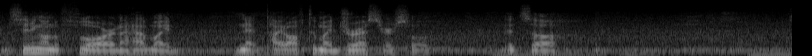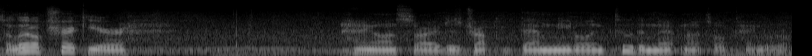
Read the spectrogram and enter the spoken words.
I'm sitting on the floor and i have my net tied off to my dresser so it's uh it's a little trickier. Hang on sorry i just dropped the damn needle into the net now it's all tangled up.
